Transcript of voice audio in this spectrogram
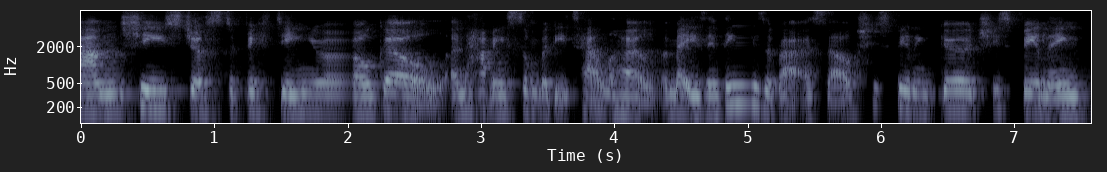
and she's just a 15 year old girl and having somebody tell her amazing things about herself she's feeling good she's feeling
